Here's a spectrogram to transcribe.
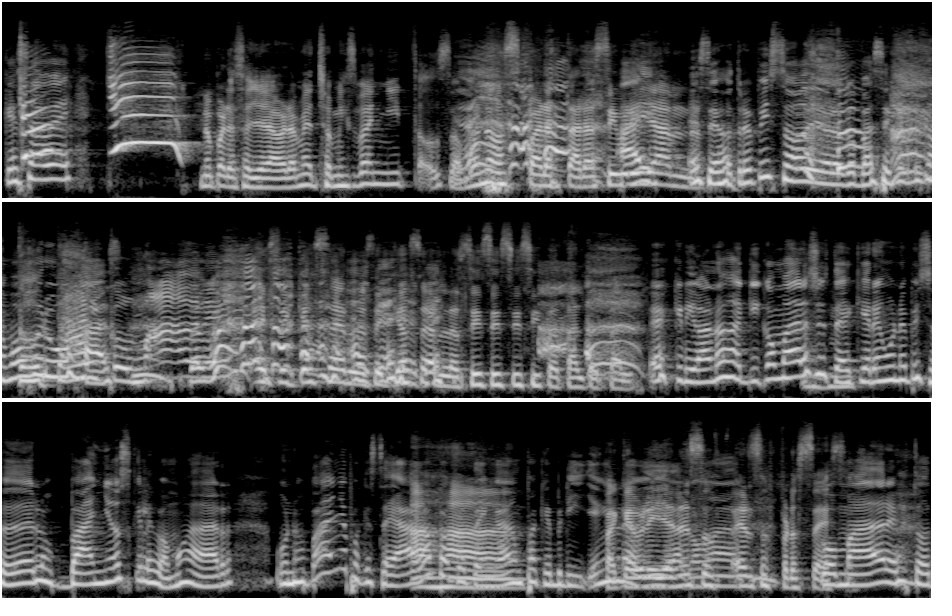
que sabe... No, por eso yo ahora me echo mis bañitos, vámonos, para estar así Ay, brillando. ese es otro episodio, lo que pasa es que somos Total, brujas. comadre. Eso hay que hacerlo, eso hay que hacerlo. Sí, sí, sí, sí, total, total. Escríbanos aquí, comadre, si ustedes quieren un episodio de los baños, que les vamos a dar unos baños para que se hagan, para que tengan, para que brillen. Para en que la brillen vida, en sus- en sus procesos. Comadre, es total.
